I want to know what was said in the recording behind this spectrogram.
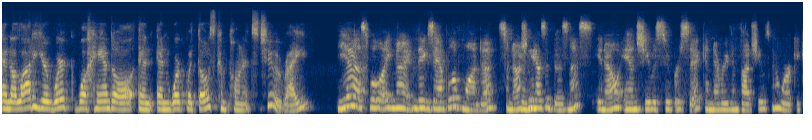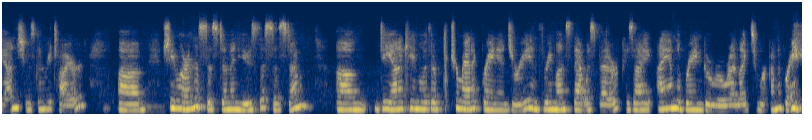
and a lot of your work will handle and and work with those components too right Yes, well, like my, the example of Wanda. So now mm-hmm. she has a business, you know, and she was super sick and never even thought she was going to work again. She was going to retire. Um, she learned the system and used the system. Um, Deanna came with a traumatic brain injury. In three months, that was better because I, I am the brain guru. I like to work on the brain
